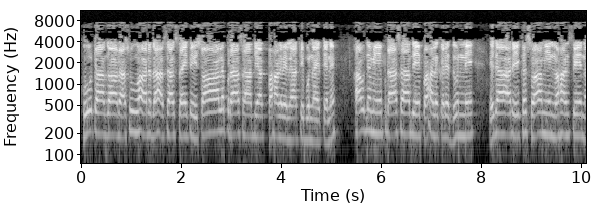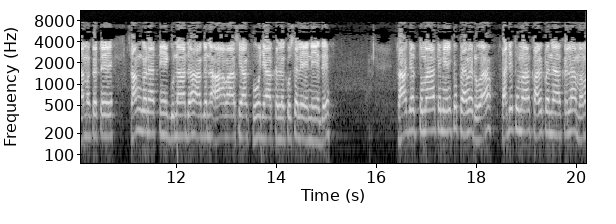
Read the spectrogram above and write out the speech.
කූටාගාර 84000ක් සහිත විශාල ප්‍රාසාදයක් පහළ වෙලා තිබුණා එතන. කවුද මේ ප්‍රාසාදය පහළ කර දුන්නේ? එදා රේක ස්වාමීන් වහන්සේ නමකට සංඝ රත්නයේ ගුණාදාගෙන ආවාසයක් පූජා කළ කුසලයේ නේද? රාජතුමාට මේක පැවරුවා. රජතුමා කල්පනා කළා මම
